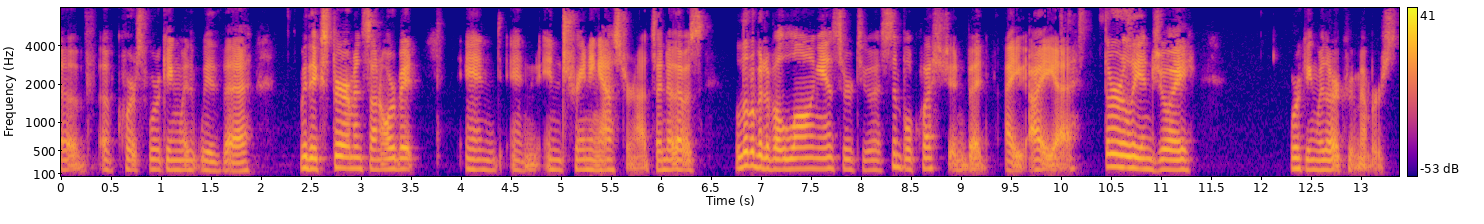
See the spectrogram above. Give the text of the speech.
of of course working with with uh, with experiments on orbit and and in training astronauts. I know that was a little bit of a long answer to a simple question, but I, I uh, thoroughly enjoy working with our crew members.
